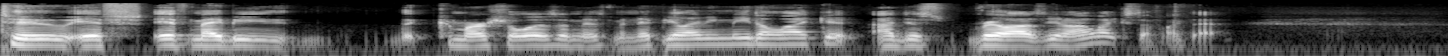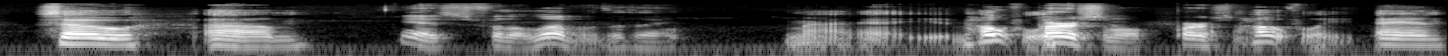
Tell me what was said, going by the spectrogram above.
to if if maybe the commercialism is manipulating me to like it. I just realize you know I like stuff like that. So um, Yeah, it's for the love of the thing. My, uh, hopefully Personal. Personal. hopefully and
